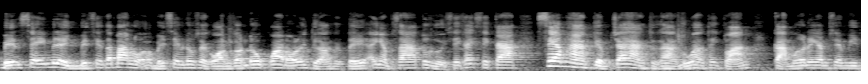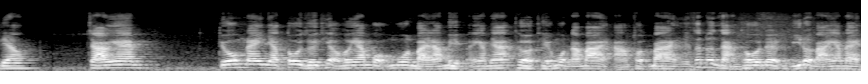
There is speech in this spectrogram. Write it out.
bến xe mỹ đình, bến xe giáp ba nội và bến xe đông sài gòn. Gần đâu qua đó lên thử hàng thực tế. Anh em ra, tôi gửi xe khách ck xem hàng, kiểm tra hàng, thử hàng, đúng hàng, thanh toán. Cảm ơn anh em xem video. Chào anh em. Thì hôm nay nhà tôi giới thiệu với anh em bộ môn bài lá bịp anh em nhá. Thừa thiếu một lá bài, ảo thuật bài. Thì rất đơn giản thôi, đây là cái ví đổi bài anh em này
